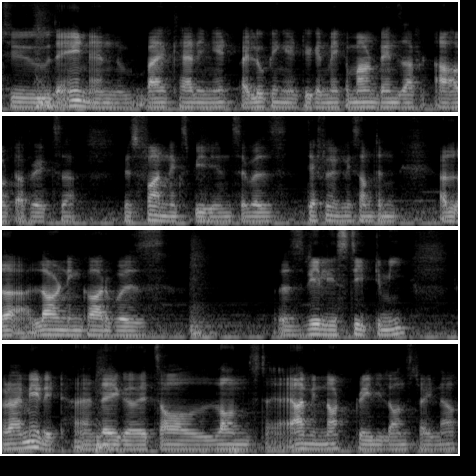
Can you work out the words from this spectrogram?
to the end and by carrying it by looping it you can make mountains out of it so it's fun experience it was definitely something a learning curve was was really steep to me but i made it. And there you go it's all launched. I mean not really launched right now.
